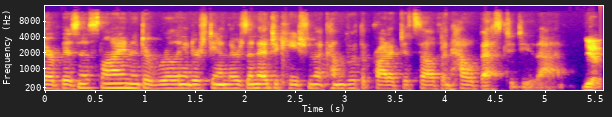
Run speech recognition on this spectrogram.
their business line and to really understand there's an education that comes with the product itself and how best to do that. Yep.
